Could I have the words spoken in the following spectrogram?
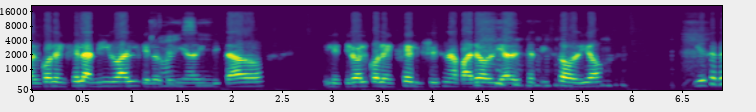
alcohol en gel Aníbal, que lo tenía de invitado, y le tiró alcohol en gel y yo hice una parodia de ese episodio, y ese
